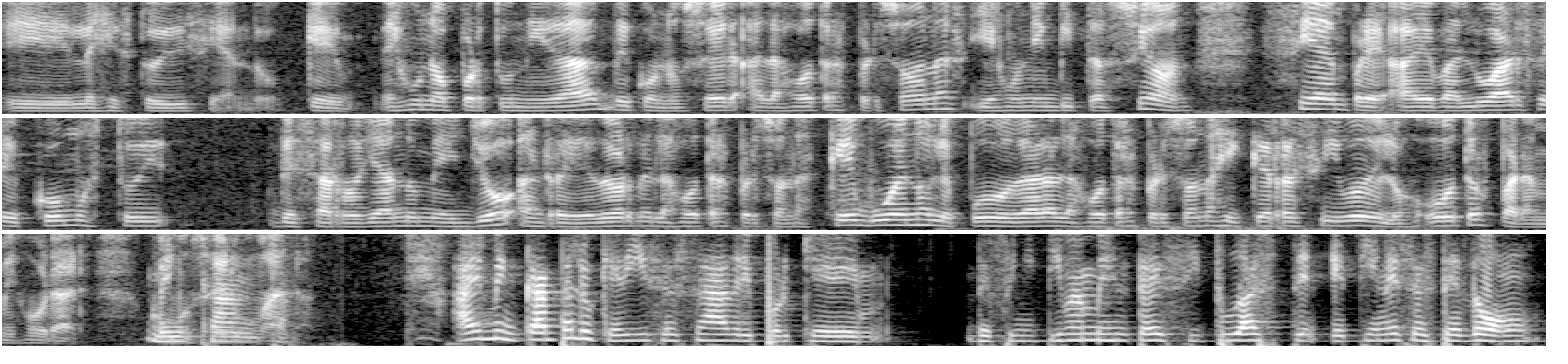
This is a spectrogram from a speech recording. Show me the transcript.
eh, les estoy diciendo, que es una oportunidad de conocer a las otras personas y es una invitación siempre a evaluarse de cómo estoy desarrollándome yo alrededor de las otras personas, qué bueno le puedo dar a las otras personas y qué recibo de los otros para mejorar como ser humano. Ay, me encanta lo que dices, Adri, porque definitivamente si tú eh, tienes este don,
